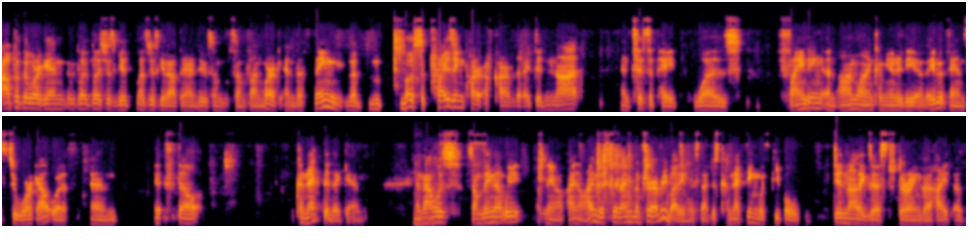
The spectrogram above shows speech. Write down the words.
I'll put the work in. Let, us just get let's just get out there and do some some fun work. And the thing, the m- most surprising part of Carve that I did not anticipate was finding an online community of Avett fans to work out with. And it felt connected again. Mm-hmm. And that mm-hmm. was something that we, you know, I know I missed it. I'm, I'm sure everybody missed that. Just connecting with people did not exist during the height of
